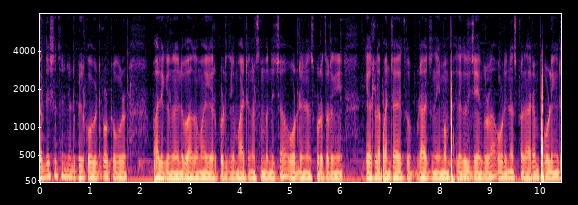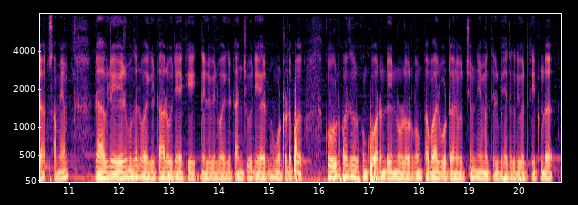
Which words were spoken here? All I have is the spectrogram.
തദ്ദേശ തെരഞ്ഞെടുപ്പിൽ കോവിഡ് പ്രോട്ടോകോൾ പാലിക്കുന്നതിന്റെ ഭാഗമായി ഏർപ്പെടുത്തിയ മാറ്റങ്ങൾ സംബന്ധിച്ച ഓർഡിനൻസ് പുറത്തിറങ്ങി. കേരള പഞ്ചായത്ത് രാജ് നിയമം ഭേദഗതി ചെയ്തുള്ള ഓർഡിനൻസ് പ്രകാരം പോളിംഗ് സമയം രാവിലെ ഏഴ് മുതൽ വൈകിട്ട് ആറ് വരെയാക്കി. നിലവിൽ വൈകിട്ട് അഞ്ച് വരെയായിരുന്നു വോട്ടെടുപ്പ്. കോവിഡ് ബാധിതർക്കും ക്വാറന്റൈനിലുള്ളവർക്കും തപാൽ വോട്ട് അനുവദിച്ചും നിയമത്തിൽ ഭേദഗതി വരുത്തിയിട്ടുണ്ട്.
